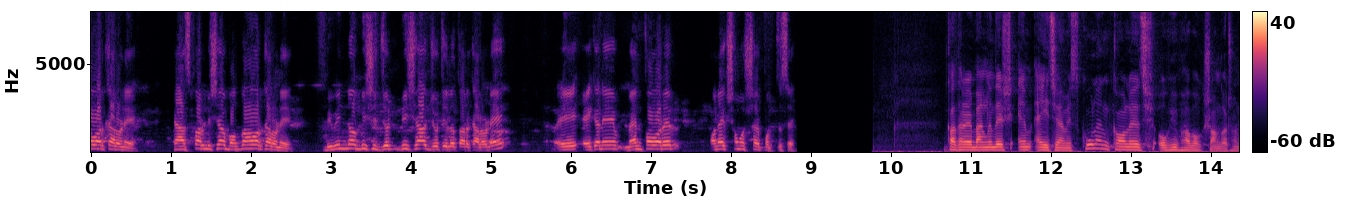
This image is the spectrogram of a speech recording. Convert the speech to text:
হওয়ার কারণে ট্রান্সফার ভিসা বন্ধ হওয়ার কারণে বিভিন্ন ভিসা জটিলতার কারণে এখানে ম্যান পাওয়ারের অনেক সমস্যায় পড়তেছে। কাতারের Bangladesh M H M school and college অভিভাবক সংগঠন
